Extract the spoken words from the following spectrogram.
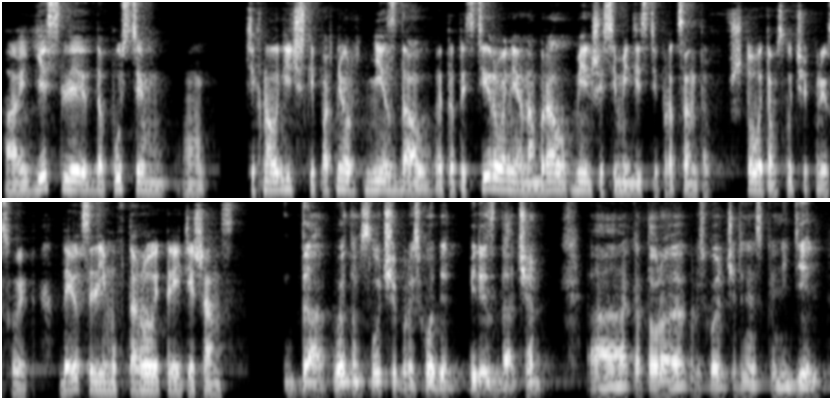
А если, допустим, технологический партнер не сдал это тестирование, набрал меньше 70%. Что в этом случае происходит? Дается ли ему второй, третий шанс? Да, в этом случае происходит пересдача, а, которая происходит через несколько недель.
